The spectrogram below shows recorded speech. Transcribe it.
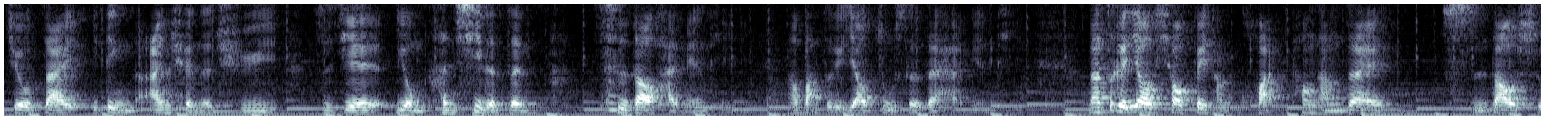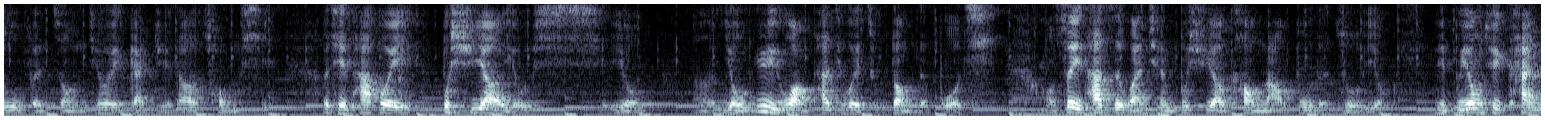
就在一定的安全的区域，直接用很细的针刺到海绵体里，然后把这个药注射在海绵体，那这个药效非常快，通常在十到十五分钟，你就会感觉到充血。而且它会不需要有有呃有欲望，它就会主动的勃起哦，所以它是完全不需要靠脑部的作用，你不用去看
